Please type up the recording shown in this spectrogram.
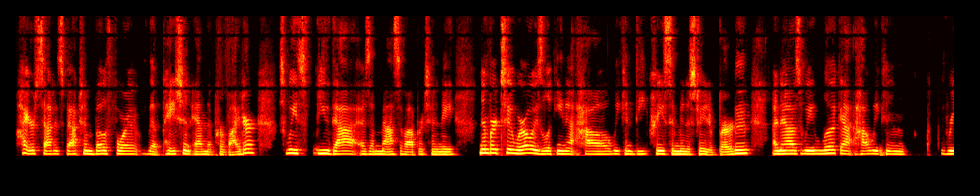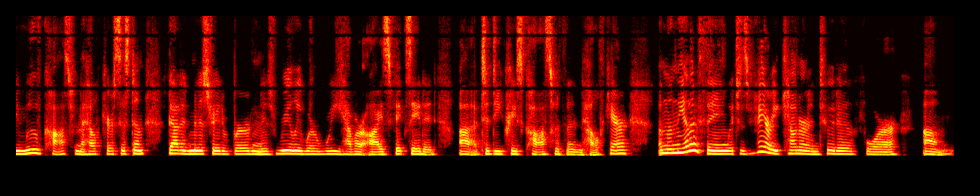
higher satisfaction, both for the patient and the provider. So we view that as a massive opportunity. Number two, we're always looking at how we can decrease administrative burden. And as we look at how we can remove costs from the healthcare system, that administrative burden is really where we have our eyes fixated uh, to decrease costs within healthcare. And then the other thing, which is very counterintuitive for um,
